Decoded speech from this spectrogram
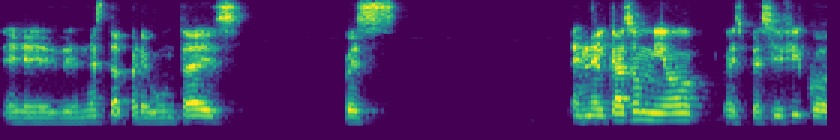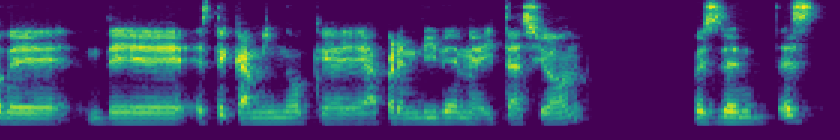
eh, en esta pregunta es, pues, en el caso mío específico de, este camino que aprendí de meditación, pues es,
